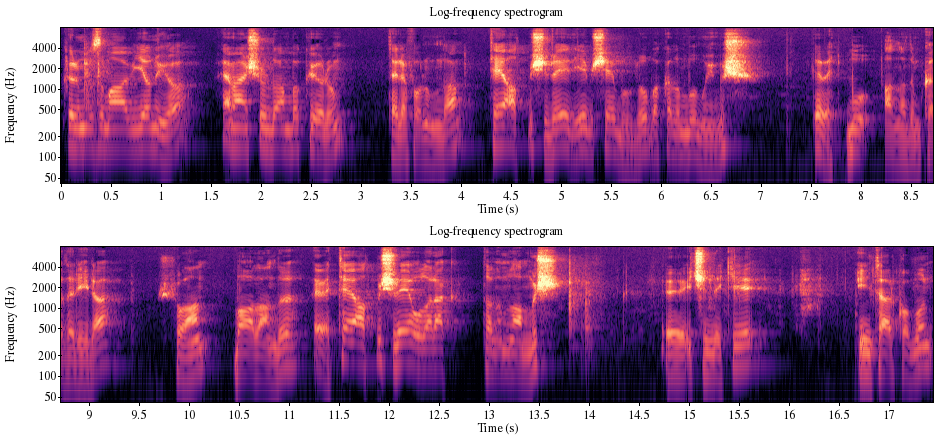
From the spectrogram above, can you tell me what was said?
Kırmızı mavi yanıyor. Hemen şuradan bakıyorum telefonumdan. T60R diye bir şey buldu. Bakalım bu muymuş? Evet bu anladığım kadarıyla şu an bağlandı. Evet T60R olarak tanımlanmış. Ee, içindeki interkomun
